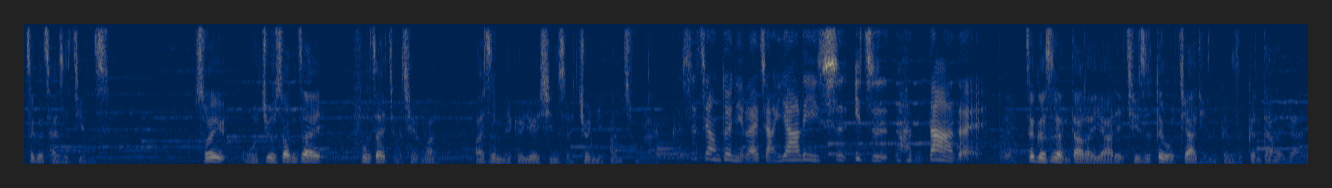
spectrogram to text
这个才是坚持。所以我就算在负债九千万，我还是每个月薪水捐一半出来。可是这样对你来讲压力是一直很大的哎。对，这个是很大的压力。其实对我家庭更是更大的压力。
